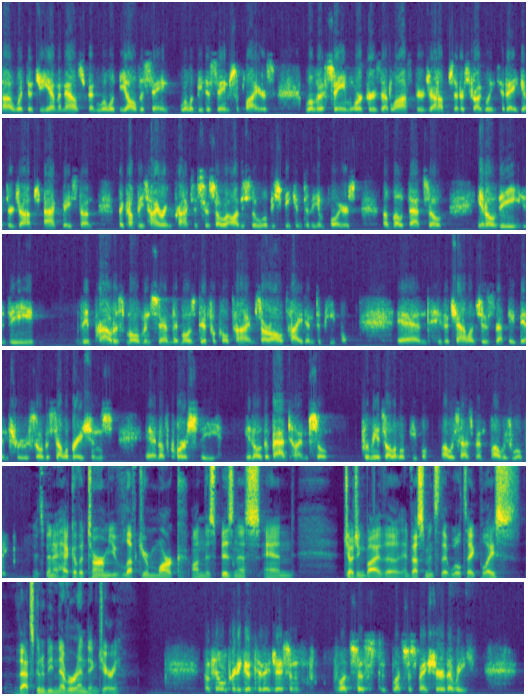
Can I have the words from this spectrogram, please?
uh, with the GM announcement, will it be all the same? Will it be the same suppliers? Will the same workers that lost their jobs that are struggling today get their jobs back based on the company's hiring practices? So obviously, we'll be speaking to the employers about that. So, you know, the the the proudest moments and the most difficult times are all tied into people and the challenges that they've been through. So the celebrations, and of course the you know the bad times. So for me, it's all about people. Always has been. Always will be. It's been a heck of a term. You've left your mark on this business, and judging by the investments that will take place, that's going to be never ending, Jerry. I'm feeling pretty good today, Jason. Let's just let's just make sure that we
